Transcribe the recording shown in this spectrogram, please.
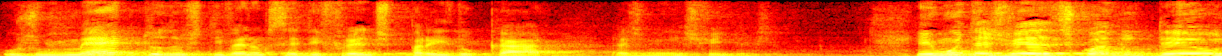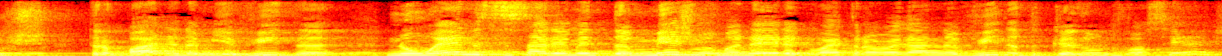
os métodos tiveram que ser diferentes para educar as minhas filhas. E muitas vezes, quando Deus trabalha na minha vida, não é necessariamente da mesma maneira que vai trabalhar na vida de cada um de vocês.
